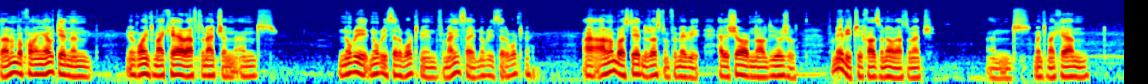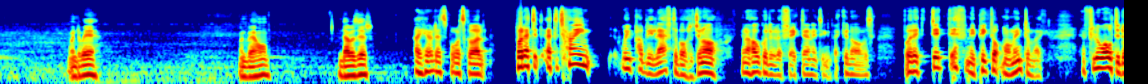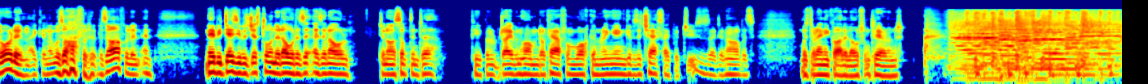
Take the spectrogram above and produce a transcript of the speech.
I remember coming out then and you know going to my car after the match and, and nobody nobody said a word to me, and from any side nobody said a word to me. I, I remember I stayed in the restaurant for maybe had a shower and all the usual for maybe three quarters of an hour after the match and went to my car and went away. Went away home. And that was it. I heard that sports call. But at the, at the time, we probably laughed about it, you know. You know, how could it affect anything? Like, you know, it was, but it did definitely picked up momentum. Like, it flew out the door then, like, and it was awful. It was awful. And, and maybe Desi was just throwing it out as, a, as an old, you know, something to people driving home in their car from work and ring in, give us a chat. Like, but Jesus, I don't know. Was was there any call allowed from Clare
